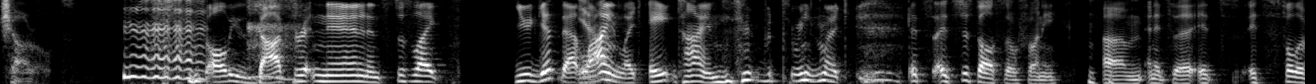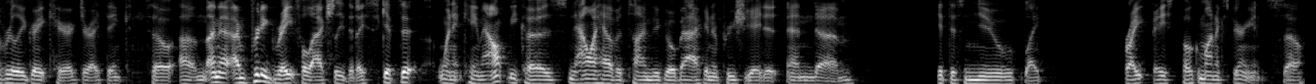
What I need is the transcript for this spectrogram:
Charles. Just, there's all these dots written in, and it's just like, you get that Yeah. line like eight times between like it's it's just all so funny. Um and it's a it's it's full of really great character i think. So um i'm i'm pretty grateful actually that i skipped it when it came out because now i have a time to go back and appreciate it and um get this new like bright based pokemon experience. So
